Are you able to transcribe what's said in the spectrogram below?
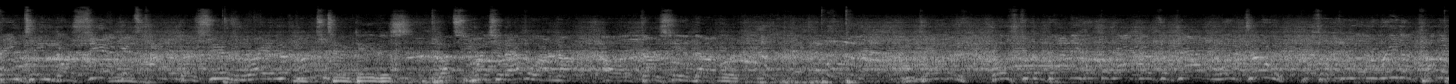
feinting. Garcia gets Garcia's right in the punch. Tank Davis. That's the punch that Aguilar knocked uh, Garcia down with. And Davis goes to the body with the right. There's a jab. One, two. Circular arena coming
